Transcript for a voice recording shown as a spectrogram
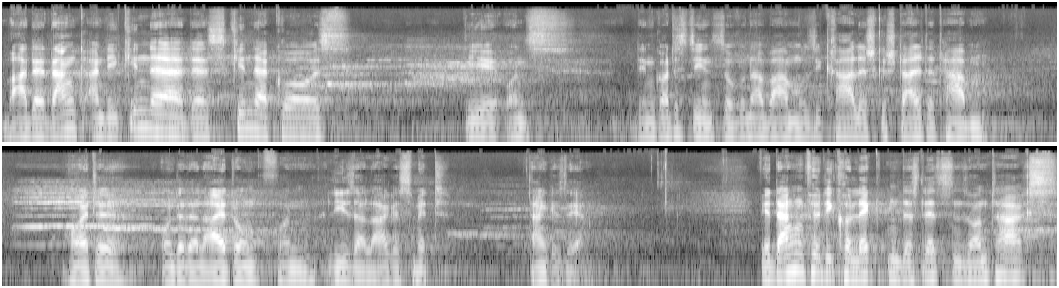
war der Dank an die Kinder des Kinderchors, die uns den Gottesdienst so wunderbar musikalisch gestaltet haben, heute unter der Leitung von Lisa Lagesmith. Danke sehr. Wir danken für die Kollekten des letzten Sonntags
